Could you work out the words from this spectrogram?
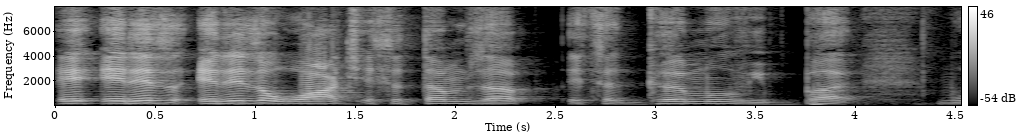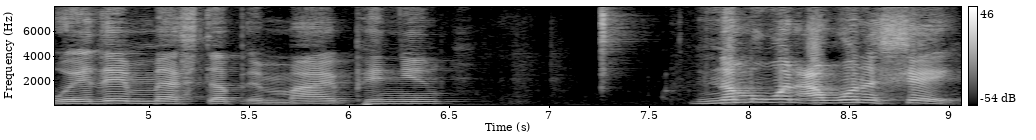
It, it is it is a watch. It's a thumbs up. It's a good movie, but where they messed up, in my opinion, number one, I want to say,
